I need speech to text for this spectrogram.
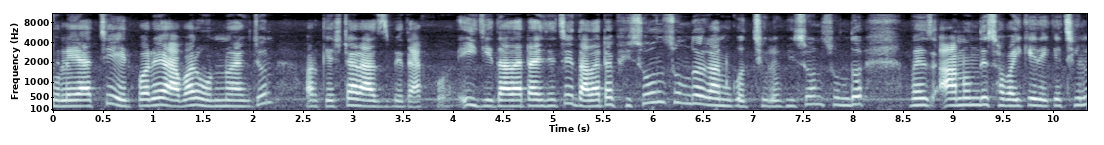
চলে যাচ্ছে, এরপরে আবার অন্য একজন অর্কেস্ট্রার আসবে, দেখো। এই যে দাদাটা এসেছে, দাদাটা ভীষণ সুন্দর গান করছিল, ভীষণ সুন্দর, বেশ আনন্দে সবাইকে রেখেছিল।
